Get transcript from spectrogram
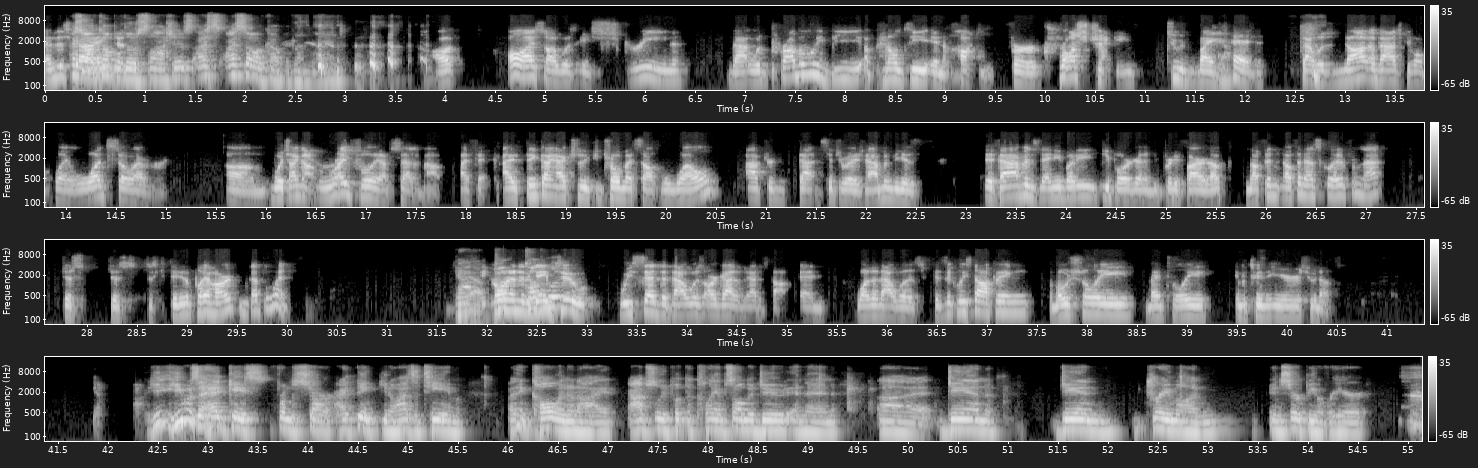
And this I guy saw a couple just, of those slashes. I, I saw a couple of them land. all, all I saw was a screen that would probably be a penalty in hockey for cross checking to my head. That was not a basketball play whatsoever, um, which I got rightfully upset about. I think I think I actually controlled myself well after that situation happened because if it happens to anybody, people are going to be pretty fired up. Nothing, nothing escalated from that. Just, just, just continue to play hard and got the win. Yeah. Yeah. Going into the game of- too, we said that that was our guy that we had to stop, and whether that was physically stopping, emotionally, mentally, in between the ears, who knows? Yeah, he, he was a head case from the start. I think, you know, as a team, I think Colin and I absolutely put the clamps on the dude. And then uh, Dan, Dan Draymond and Serpy over here,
